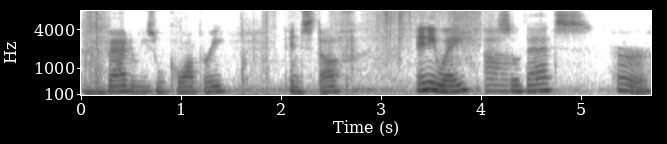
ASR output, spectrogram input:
if batteries will cooperate and stuff. Anyway, um, so that's her.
